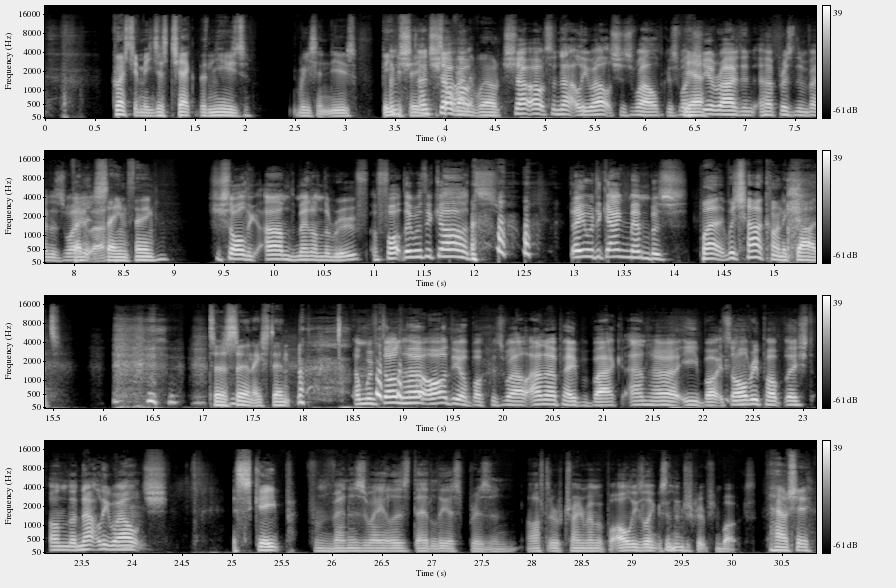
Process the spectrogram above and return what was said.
question me, just check the news, recent news, And, BBC, sh- and shout around out, the world. shout out to Natalie Welch as well, because when Yeah. she arrived in her prison in Venezuela, same thing. she saw the armed men on the roof and thought they were the guards. They were the gang members. Well, which are kind of guards to a certain extent. And we've done her audiobook as well, and her paperback, and her ebook. It's all republished on the Natalie Welch Escape from Venezuela's Deadliest Prison. I'll have to try and remember put all these links in the description box. How's she?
